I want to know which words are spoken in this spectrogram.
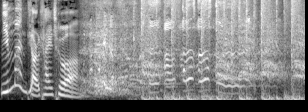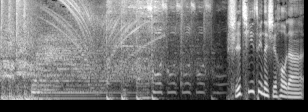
您慢点儿开车。”十七岁的时候呢，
